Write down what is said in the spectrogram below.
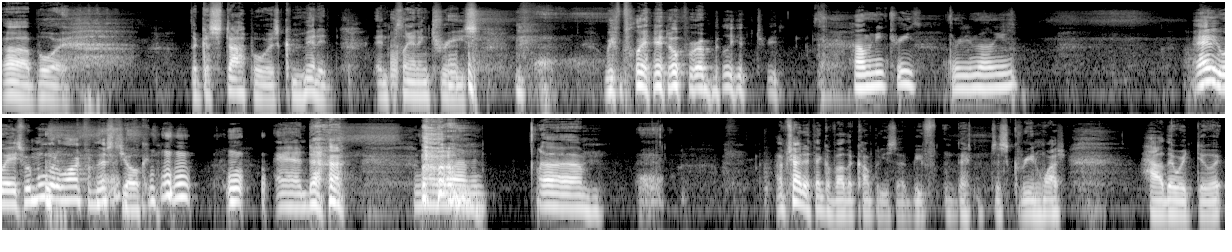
oh boy. The Gestapo is committed in planting trees. We've planted over a million trees. How many trees? Three million? Anyways, we're moving along from this joke. and uh, 9 11. I'm trying to think of other companies that be that just greenwash how they would do it.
